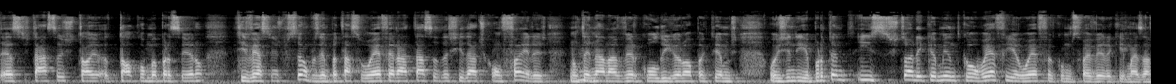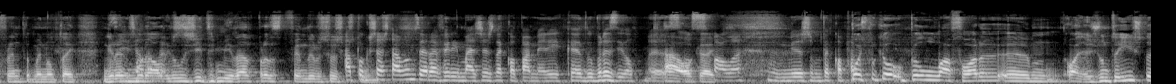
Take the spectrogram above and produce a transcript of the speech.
essas taças, tal, tal como apareceram, tivessem essa expressão. Por exemplo, a taça UEFA era a taça das cidades com feiras, não tem nada a ver com a Liga Europa que temos hoje em dia. Portanto, isso historicamente com a UEFA, e a UEFA, como se vai ver aqui mais à frente, também não tem grande Sim, moral e legitimidade para se defender os seus Há pouco já estávamos era a ver imagens da Copa América do Brasil. Ah, Só ok. se fala mesmo da Copa Pois, porque eu, pelo lá fora, hum, olha, junto a isto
